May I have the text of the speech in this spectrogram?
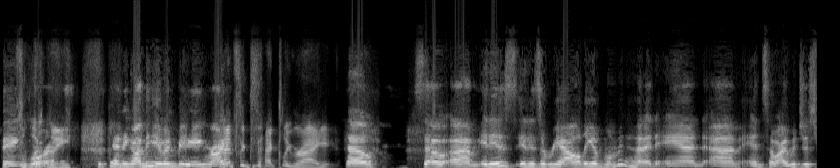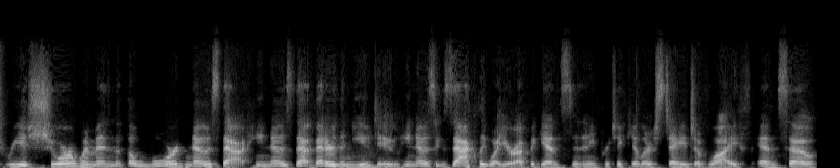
thing Absolutely. for us, depending on the human being, right? That's exactly right. So so um, it is it is a reality of womanhood and um, and so i would just reassure women that the lord knows that he knows that better than you mm-hmm. do he knows exactly what you're up against in any particular stage of life and so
